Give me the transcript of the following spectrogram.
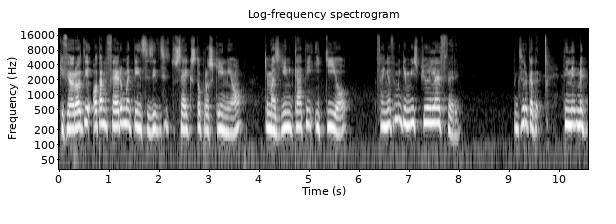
Και θεωρώ ότι όταν φέρουμε την συζήτηση του σεξ στο προσκήνιο και μας γίνει κάτι οικείο, θα νιώθουμε κι εμείς πιο ελεύθεροι. Δεν ξέρω κατά... Την, με,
